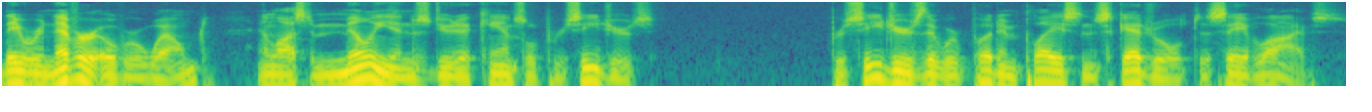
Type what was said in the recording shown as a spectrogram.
they were never overwhelmed and lost millions due to canceled procedures. Procedures that were put in place and scheduled to save lives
